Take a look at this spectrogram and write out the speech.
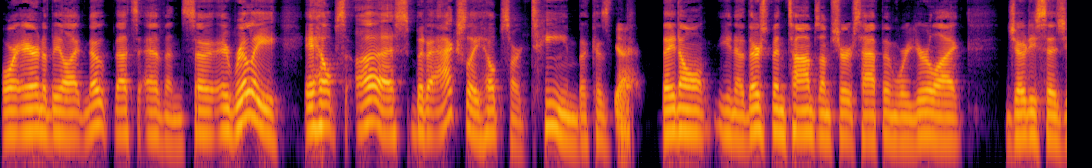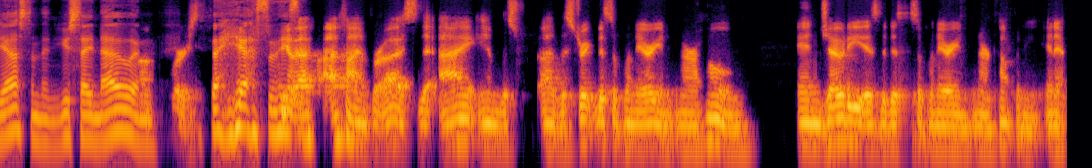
Or Aaron will be like, "Nope, that's Evan's." So it really it helps us, but it actually helps our team because Yeah. they don't. You know, there's been times I'm sure it's happened where you're like, Jody says yes, and then you say no, and Of course. say yes, and You he's know, I, I find for us that I am the uh, the strict disciplinarian in our home, and Jody is the disciplinarian in our company. And at,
